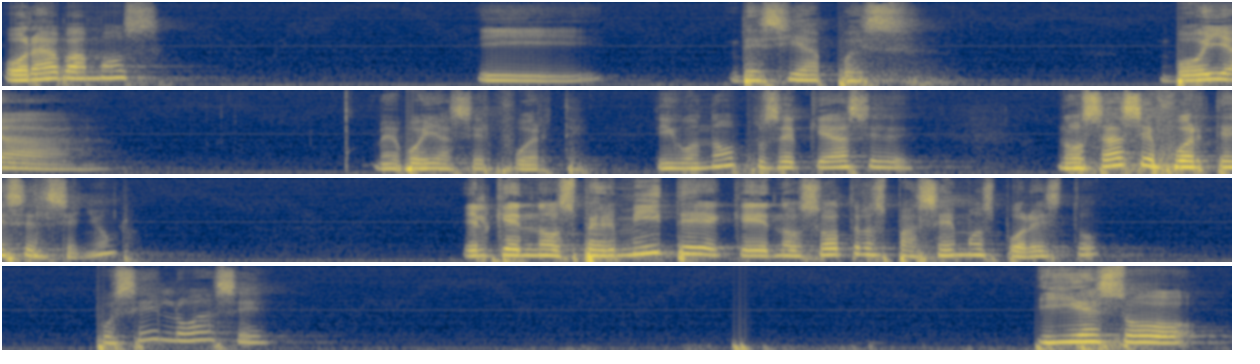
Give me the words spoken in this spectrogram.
orábamos y decía pues voy a, me voy a hacer fuerte. Digo, no, pues el que hace, nos hace fuerte es el Señor. El que nos permite que nosotros pasemos por esto, pues Él lo hace. Y eso,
